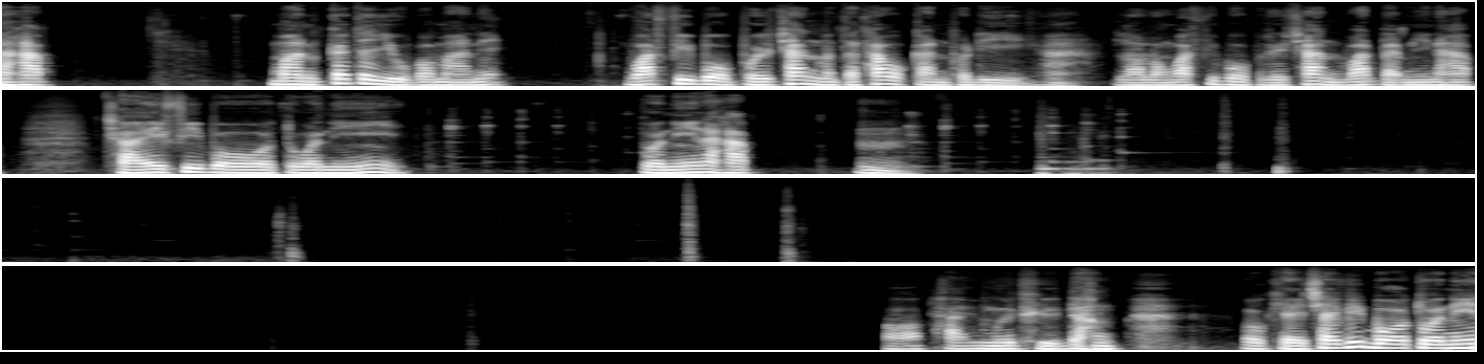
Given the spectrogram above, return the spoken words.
นะครับ มันก็จะอยู่ประมาณนี้ วัดฟิโบโพซิชันมันจะเท่ากันพอดีอะเราลองวัดฟิโบโพซิชันวัดแบบนี้นะครับใช้ฟิโบตัวนี้ ตัวนี้นะครับ อืม ขออภัยมือถือดัง โอเค ใช้ฟิโบตัวนี้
